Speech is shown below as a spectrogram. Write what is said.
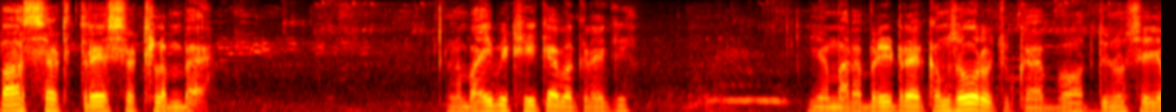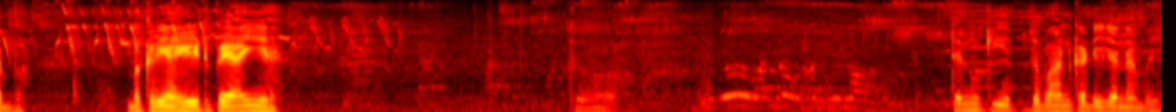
बासठ, तिरसठ लंबा है। लंबाई भी ठीक है बकरे की। ये हमारा ब्रीडर है, कमज़ोर हो चुका है बहुत दिनों से जब बकरियाँ हीट पे आई हैं। तो तेनू की जबान कटी जाना भाई?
